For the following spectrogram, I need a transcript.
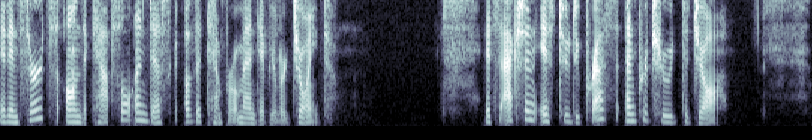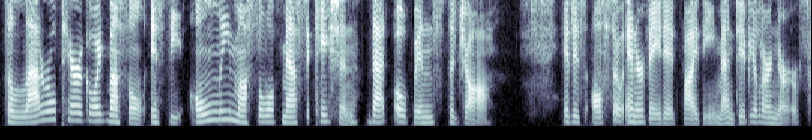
It inserts on the capsule and disc of the temporomandibular joint. Its action is to depress and protrude the jaw. The lateral pterygoid muscle is the only muscle of mastication that opens the jaw. It is also innervated by the mandibular nerve.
